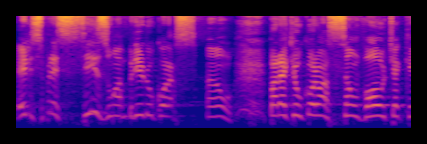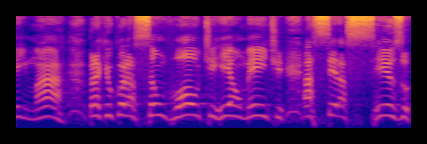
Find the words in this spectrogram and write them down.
Eles precisam abrir o coração para que o coração volte a queimar, para que o coração volte realmente a ser aceso.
